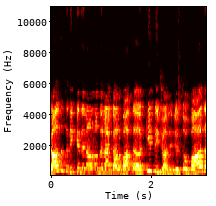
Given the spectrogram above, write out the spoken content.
ਗਲਤ ਤਰੀਕੇ ਦੇ ਨਾਲ ਉਹਨਾਂ ਦੇ ਨਾਲ ਗੱਲਬਾਤ ਕੀਤੀ ਜਾਂਦੀ, ਜਿਸ ਤੋਂ ਬਾਅਦ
